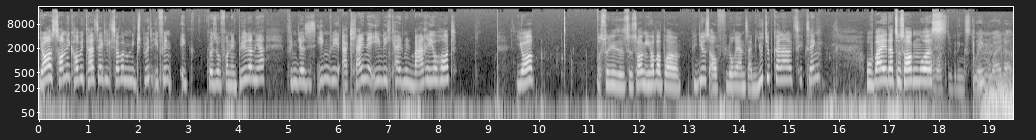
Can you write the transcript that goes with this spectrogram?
Ja, Sonic habe ich tatsächlich selber noch nicht gespielt. Ich finde, ich, also von den Bildern her, finde ich, dass es irgendwie eine kleine Ähnlichkeit mit Mario hat. Ja, was soll ich dazu sagen? Ich habe ein paar Videos auf Florian seinem YouTube-Kanal gesehen. Wobei ich dazu sagen muss, übrigens Dragon Rider.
